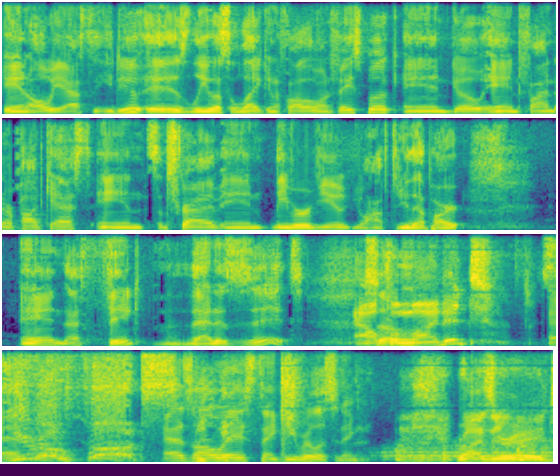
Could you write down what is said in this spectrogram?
and all we ask that you do is leave us a like and a follow on Facebook and go and find our podcast and subscribe and leave a review. You don't have to do that part. And I think that is it. Alpha So- minded. Zero fucks. As always, thank you for listening. Rise your age.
